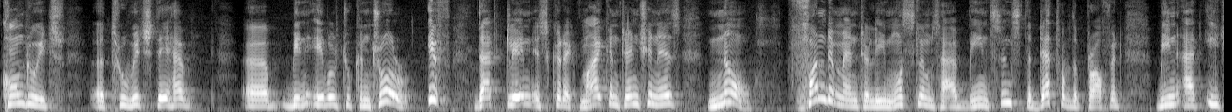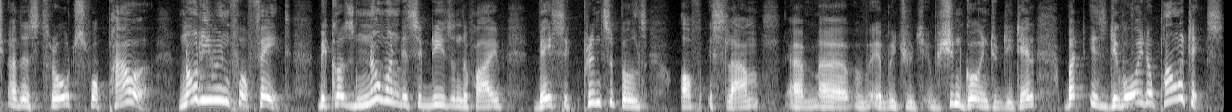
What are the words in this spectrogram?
conduits uh, through which they have uh, been able to control. If that claim is correct, my contention is no. Fundamentally, Muslims have been, since the death of the Prophet, been at each other's throats for power, not even for faith, because no one disagrees on the five basic principles of Islam, um, uh, which, which we shouldn't go into detail, but is devoid of politics.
